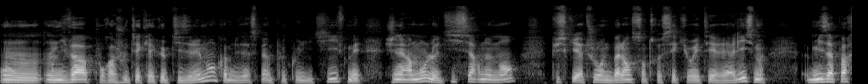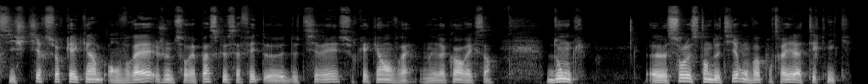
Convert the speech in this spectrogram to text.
On, y va pour ajouter quelques petits éléments, comme des aspects un peu cognitifs, mais généralement le discernement, puisqu'il y a toujours une balance entre sécurité et réalisme, mis à part si je tire sur quelqu'un en vrai, je ne saurais pas ce que ça fait de, tirer sur quelqu'un en vrai. On est d'accord avec ça. Donc, euh, sur le stand de tir, on va pour travailler la technique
